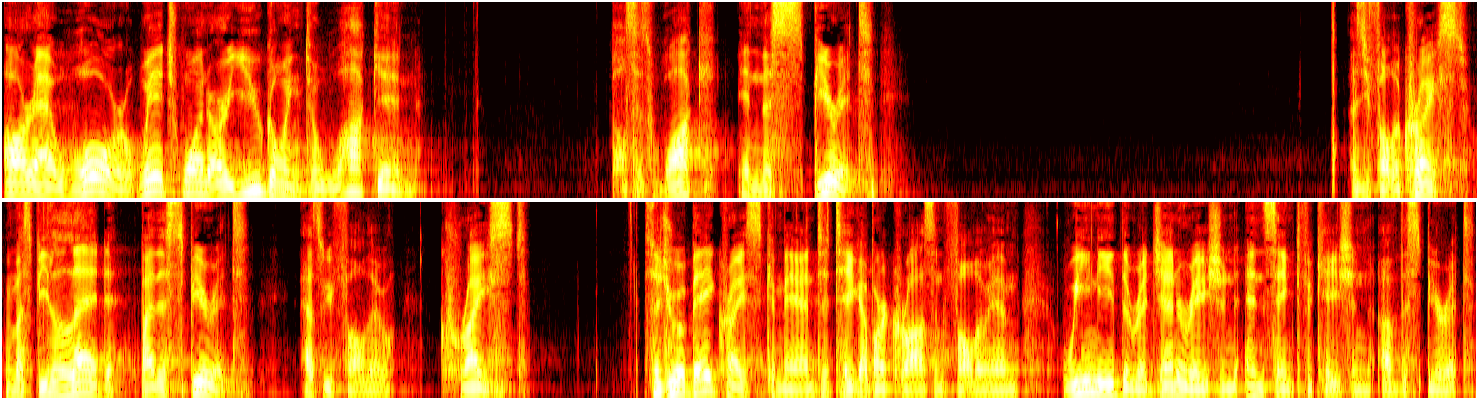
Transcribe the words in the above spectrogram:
are at war. Which one are you going to walk in? Paul says, walk in the Spirit. As you follow Christ. We must be led by the Spirit as we follow Christ. So, to obey Christ's command to take up our cross and follow him, we need the regeneration and sanctification of the Spirit.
